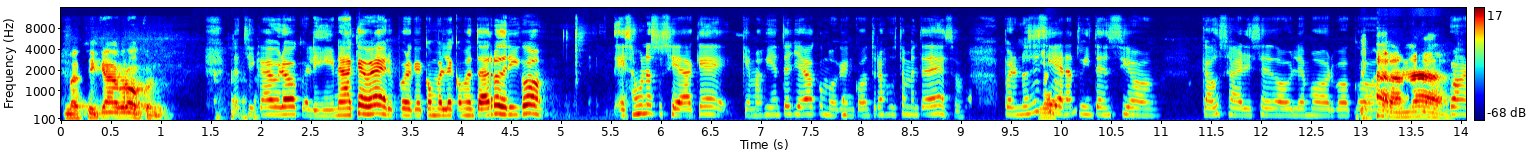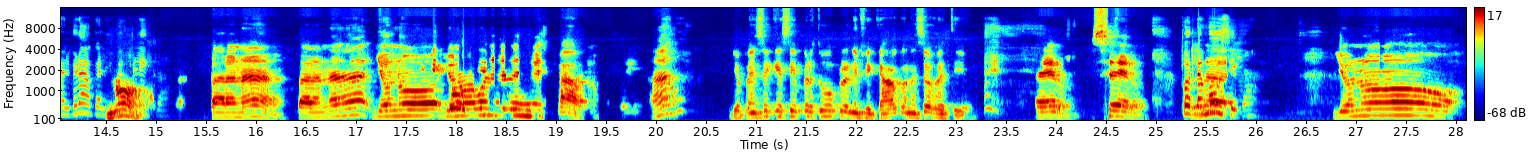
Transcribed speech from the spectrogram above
La chica de brócoli. la chica de brócoli, y nada que ver, porque como le comentaba Rodrigo, esa es una sociedad que, que más bien te lleva como que en contra justamente de eso. Pero no sé si era tu intención causar ese doble morbo con, Para nada. con el brócoli. No. Para nada, para nada. Yo no, yo no hago nada de eso. ¿Ah? Yo pensé que siempre estuvo planificado con ese objetivo. Cero, cero. Por la Nada. música. Yo no,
